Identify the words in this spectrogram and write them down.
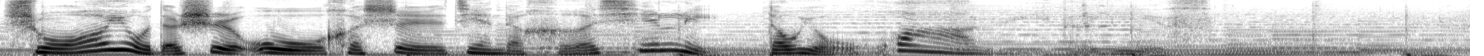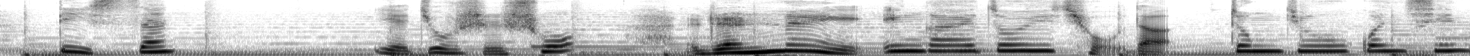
所有的事物和事件的核心里都有话语的意思。第三，也就是说。人类应该追求的终究关心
